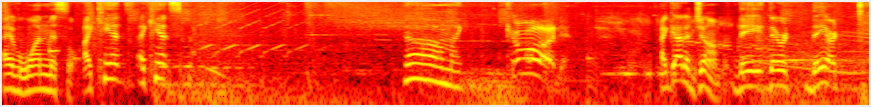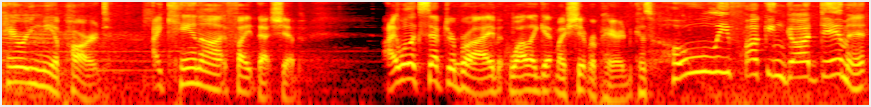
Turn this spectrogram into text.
I have one missile. I can't, I can't. Oh my god. I gotta jump. They, they're, they are tearing me apart. I cannot fight that ship. I will accept your bribe while I get my shit repaired because holy fucking god damn it.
